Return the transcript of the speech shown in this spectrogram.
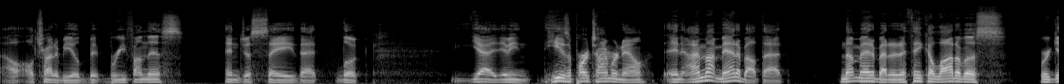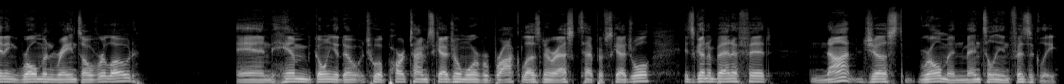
I'll, I'll try to be a bit brief on this and just say that look, yeah, I mean, he is a part timer now, and I'm not mad about that. not mad about it. I think a lot of us were getting Roman Reigns overload, and him going to a part time schedule, more of a Brock Lesnar esque type of schedule, is going to benefit not just Roman mentally and physically,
